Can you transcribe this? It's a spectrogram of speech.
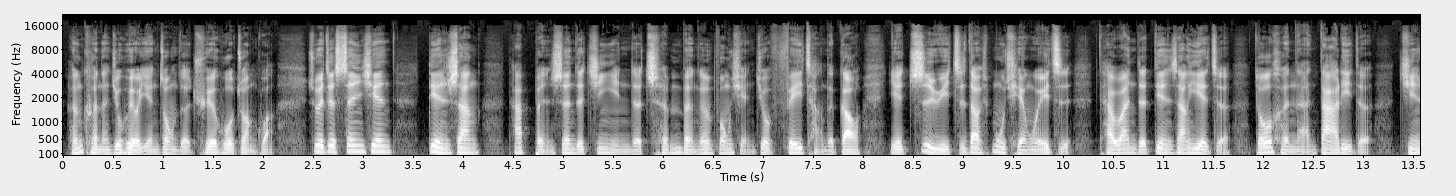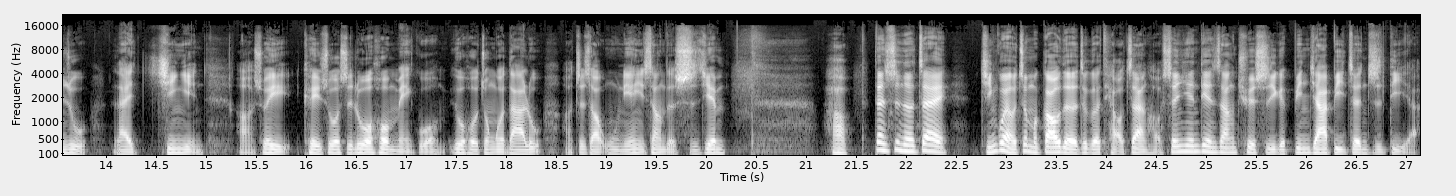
很可能就会有严重的缺货状况。所以这生鲜电商它本身的经营的成本跟风险就非常的高，也至于直到目前为止，台湾的电商业者都很难大力的进入来经营啊。所以可以说是落后美国、落后中国大陆啊，至少五年以上的时间。好，但是呢，在尽管有这么高的这个挑战，哈，生鲜电商却是一个兵家必争之地啊，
